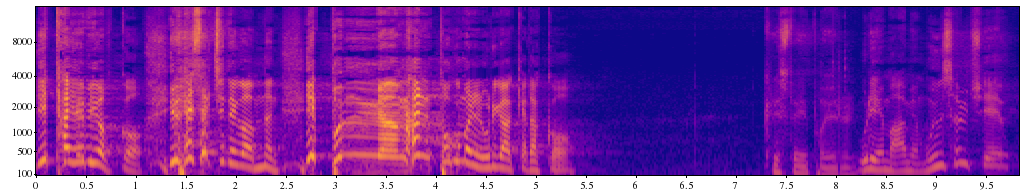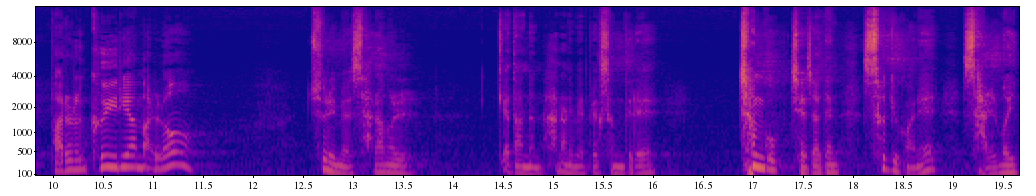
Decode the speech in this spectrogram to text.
이 타협이 없고 이 회색 지대가 없는 이 분명 분명한 복음을 우리가 깨닫고 그리스도의 보혈을 우리의 마음에 문설주에 바르는 그 일이야말로 주님의 사랑을 깨닫는 하나님의 백성들의 천국 제자된 서기관의 삶의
